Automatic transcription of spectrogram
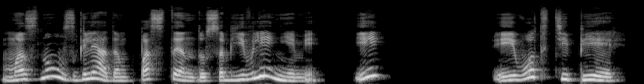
мазнул взглядом по стенду с объявлениями и... И вот теперь,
